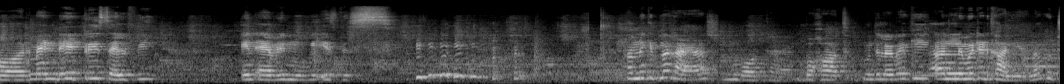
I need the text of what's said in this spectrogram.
और mandatory selfie in every movie is this हमने कितना खाया आज? बहुत खाया। बहुत। मुझे लग रहा है कि अनलिमिटेड खा लिया ना कुछ।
